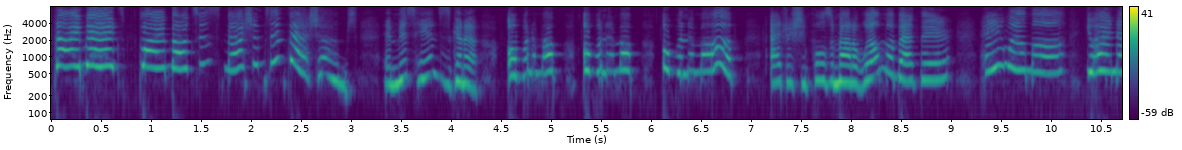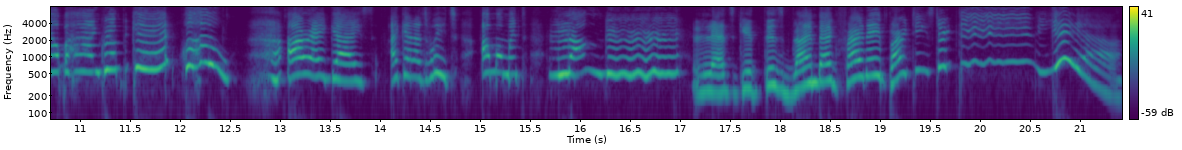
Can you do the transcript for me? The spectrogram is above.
blind bags, blind boxes, smash'ems, and fash'ems. And Miss Hands is gonna open them up, open them up, open them up after she pulls them out of Wilma back there. Hey Wilma, you hiding out behind Grumpy Cat? Woohoo! Alright guys, I cannot wait a moment longer. Let's get this Blind Bag Friday party started! Yeah!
